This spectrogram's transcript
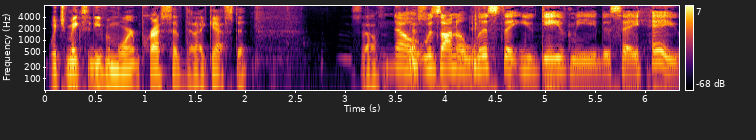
which makes it even more impressive that I guessed it. So No, it was on a list that you gave me to say, hey,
